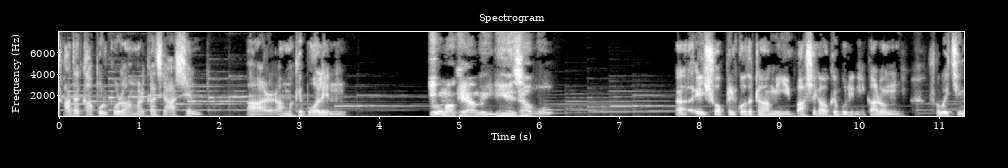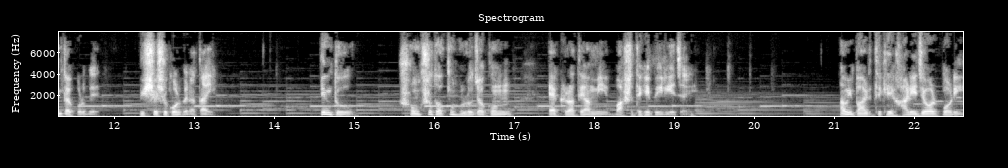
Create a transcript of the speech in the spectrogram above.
সাদা কাপড় পরা আমার কাছে আসেন আর আমাকে বলেন। তোমাকে আমি নিয়ে যাব। এই স্বপ্নের কথাটা আমি বাসা কাউকে বলিনি কারণ সবাই চিন্তা করবে বিশ্বাসও করবে না তাই। কিন্তু সমস্যা তখন হলো যখন এক রাতে আমি বাসা থেকে বেরিয়ে যাই। আমি বাড়ি থেকে হারিয়ে যাওয়ার পরই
